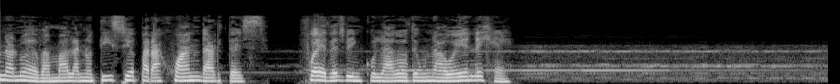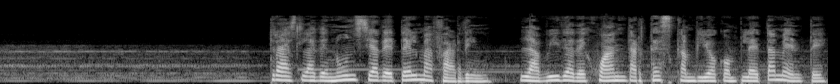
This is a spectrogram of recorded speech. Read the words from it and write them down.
Una nueva mala noticia para Juan D'Artes, fue desvinculado de una ONG. Tras la denuncia de Telma Fardín, la vida de Juan D'Artes cambió completamente,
